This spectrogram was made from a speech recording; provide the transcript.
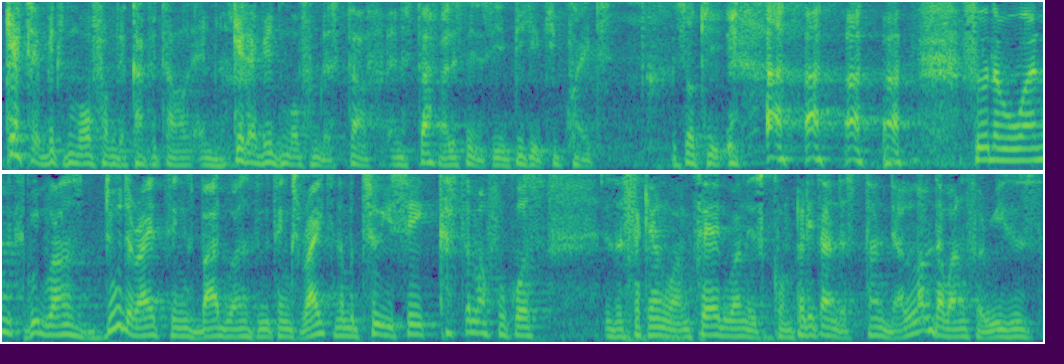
Get a bit more from the capital and get a bit more from the staff." And staff are listening and saying, "PK, keep quiet." It's okay. so number one, good ones do the right things, bad ones do things right. Number two, you say customer focus is the second one. Third one is competitor understanding. I love that one for reasons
